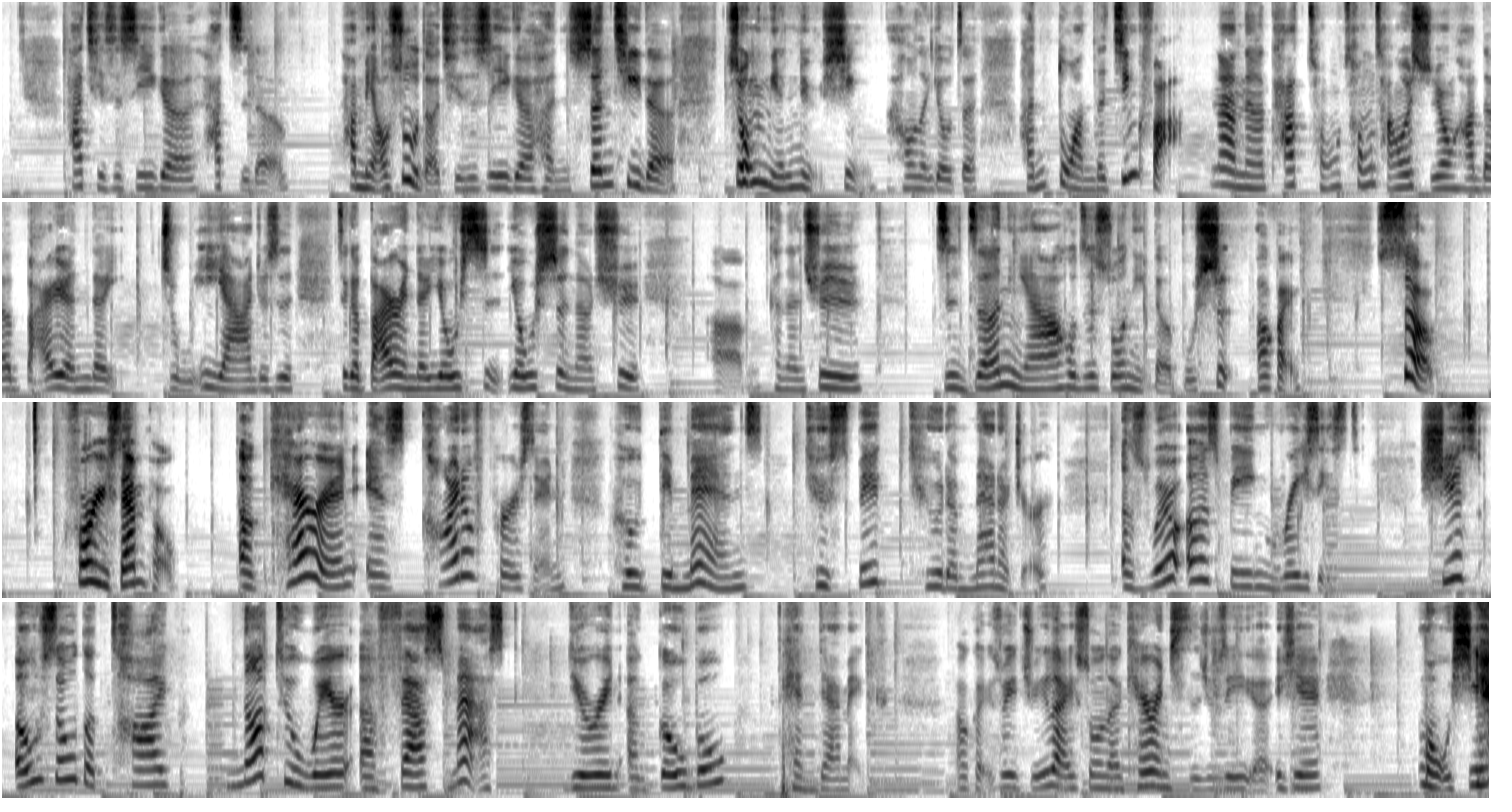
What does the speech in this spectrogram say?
她其实是一个，她指的，她描述的其实是一个很生气的中年女性，然后呢，有着很短的金发。那呢，她从通常会使用她的白人的主义啊，就是这个白人的优势优势呢，去呃，可能去指责你啊，或者说你的不是。OK，so、okay. for example。A Karen is kind of person who demands to speak to the manager, as well as being racist. She is also the type not to wear a face mask during a global pandemic. OK，所以举例来说呢，Karen 其实就是一个一些 某些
